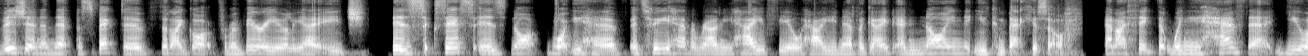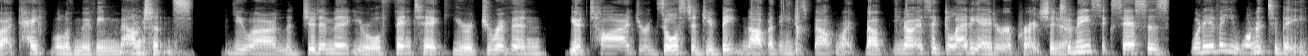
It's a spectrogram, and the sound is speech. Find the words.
vision and that perspective that I got from a very early age is success is not what you have, it's who you have around you, how you feel, how you navigate, and knowing that you can back yourself. And I think that when you have that, you are capable of moving mountains. You are legitimate, you're authentic, you're driven, you're tired, you're exhausted, you're beaten up, and then you just bounce right about, you know, it's a gladiator approach. So Yeah. to me, success is whatever you want it to be.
